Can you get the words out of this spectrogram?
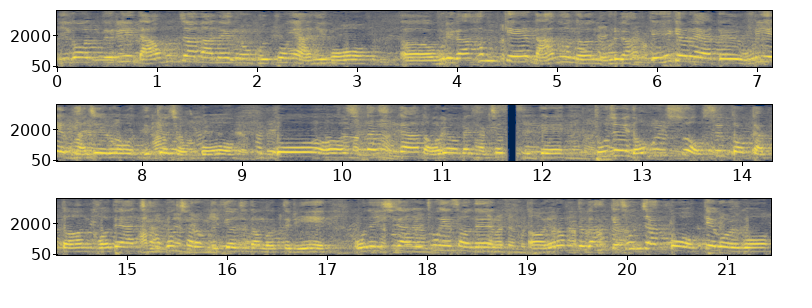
이것들이 나 혼자만의 그런 고통이 아니고 어, 우리가 함께 나누는, 우리가 함께 해결해야 될 우리의 과제로 느껴졌고 또 어, 순간순간 어려움에 닥 쳤을 때 도저히 넘을 수 없을 것 같던 거대한 장벽처럼 느껴지던 것들이 오늘 이 시간을 통해서는 어, 여러분들과 함께 손잡고 어깨 걸고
